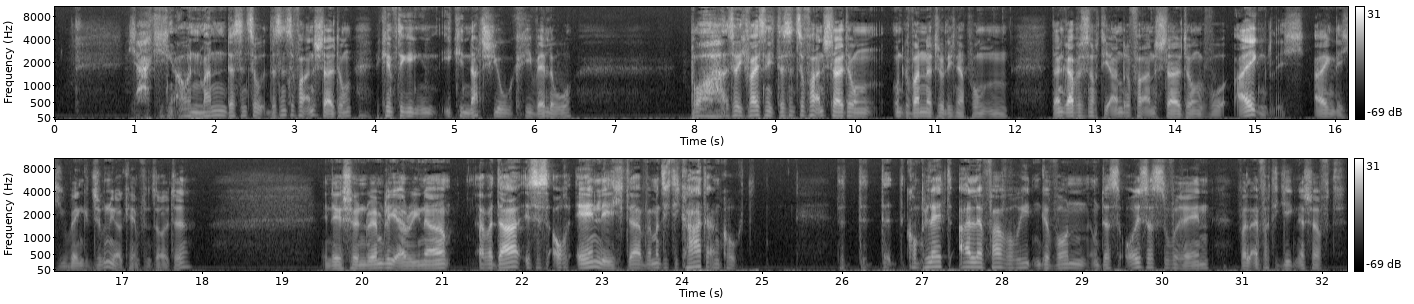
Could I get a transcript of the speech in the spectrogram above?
ja, gegen einen Mann. Das sind so, das sind so Veranstaltungen. Er kämpfte gegen Ikinaccio Crivello. Boah, also ich weiß nicht, das sind so Veranstaltungen und gewann natürlich nach Punkten. Dann gab es noch die andere Veranstaltung, wo eigentlich, eigentlich Eubank Jr. kämpfen sollte. In der schönen Wembley Arena. Aber da ist es auch ähnlich. Da, wenn man sich die Karte anguckt, da, da, komplett alle Favoriten gewonnen und das äußerst souverän, weil einfach die Gegnerschaft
